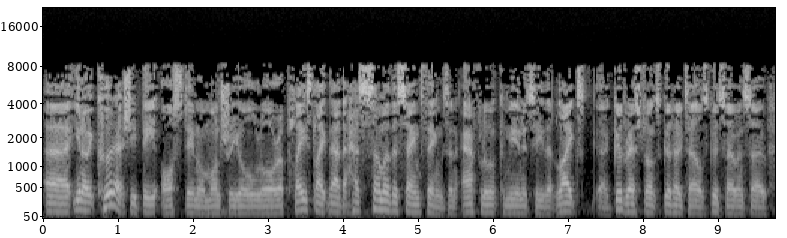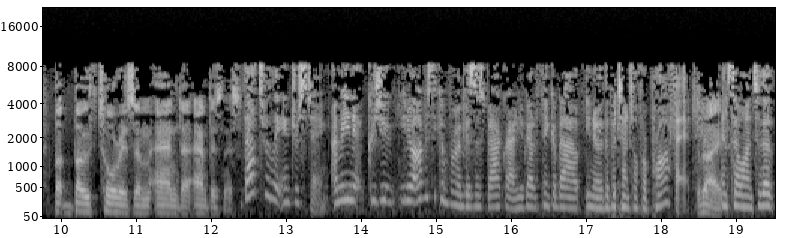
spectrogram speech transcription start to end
uh, you know, it could actually be Austin or Montreal or a place like that that has some of the same things, an affluent community that likes uh, good restaurants, good hotels, good so-and-so, but both tourism and, uh, and business. That's really interesting. I mean, because you, you know, obviously come from a business background, you've got to think about, you know, the potential for profit. Right. And so on. So the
